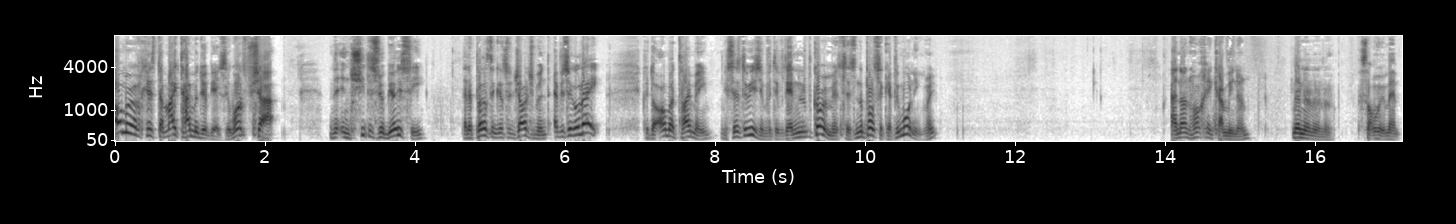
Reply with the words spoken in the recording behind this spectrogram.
Omer of Chisda, my time with Rabbi Yossi. What's Pshat? In Shittas Rabbi Yossi, that a person gets a judgment every single day. Could the Omer timing, he says the reason, for the end of the it says in the Pasuk every morning, right? Anan Hochi Kaminon. No, no, no, no. That's not what we meant.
